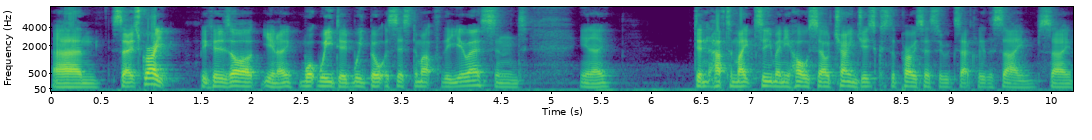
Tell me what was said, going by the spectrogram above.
Um, so it's great because our, you know, what we did, we built a system up for the US, and you know, didn't have to make too many wholesale changes because the process are exactly the same. So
